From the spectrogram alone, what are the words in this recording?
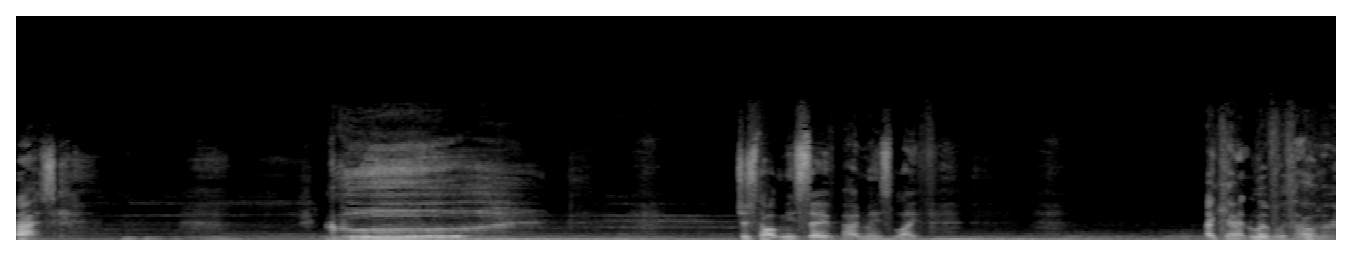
ask. Good. Just help me save Padme's life. I can't live without her.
